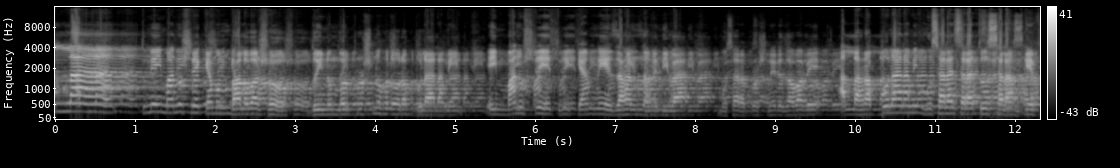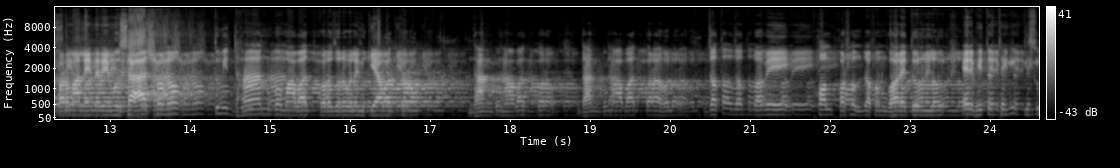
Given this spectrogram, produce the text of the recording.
আল্লাহ, তুমি এই মানুষরে কেমন ভালোবাসো? দুই নম্বর প্রশ্ন হলো, রব্বুল আলামিন, এই মানুষরে তুমি কেমনে জাহান্নামে দিবা? মুসার প্রশ্নের জবাবে, আল্লাহ রাব্বুল আলামিন মুসা আলাইহিস সালাতু সালামকে ফরমালেন, রে মুসা, শোনো, তুমি ধান গম আবাদ করো। জোরে বলেন, কি আবাদ করো? ধান গম আবাদ করো। ধান গম আবাদ করা হলো। যথাযথ ভাবে ফল ফসল যখন ঘরে তুললো, এর ভিতর থেকে কিছু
